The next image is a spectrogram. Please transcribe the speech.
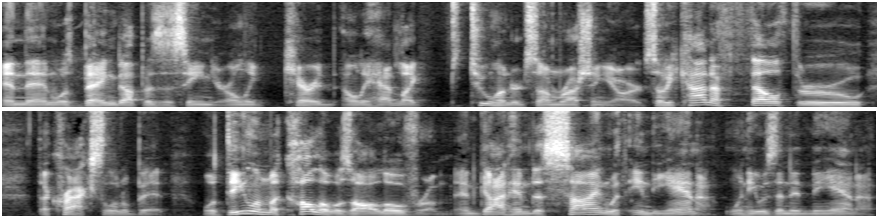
and then was banged up as a senior. Only carried, only had like 200 some rushing yards. So he kind of fell through the cracks a little bit. Well, Deland McCullough was all over him and got him to sign with Indiana when he was in Indiana.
